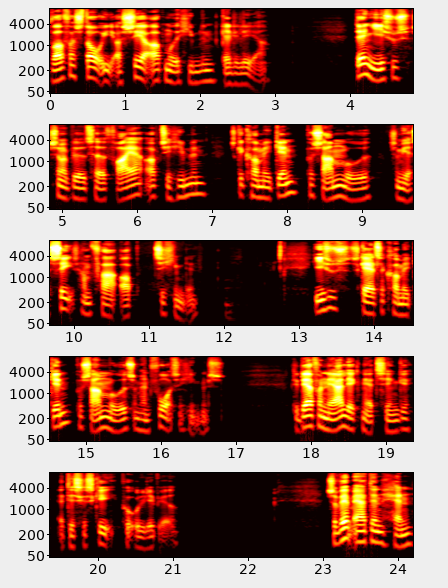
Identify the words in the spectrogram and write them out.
Hvorfor står I og ser op mod himlen, Galilea? Den Jesus, som er blevet taget fra jer op til himlen, skal komme igen på samme måde, som I har set ham far op til himlen. Jesus skal altså komme igen på samme måde, som han får til himmels. Det er derfor nærliggende at tænke, at det skal ske på oliebjerget. Så hvem er den han,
